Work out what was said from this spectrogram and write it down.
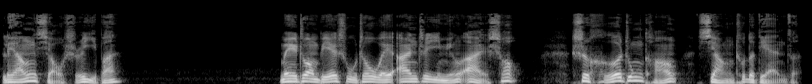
两小时一班。每幢别墅周围安置一名暗哨，是何中堂想出的点子。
